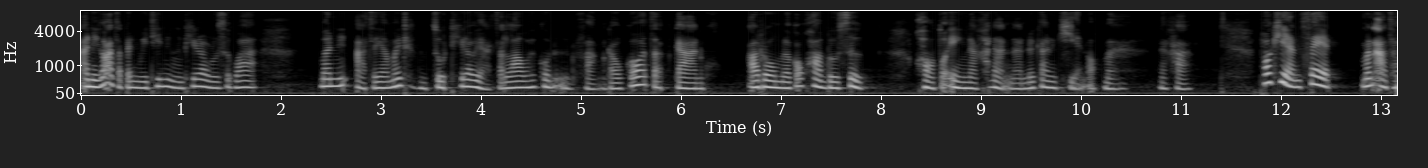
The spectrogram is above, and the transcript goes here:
อันนี้ก็อาจจะเป็นวิธีหนึ่งที่เรารู้สึกว่ามันอาจจะยังไม่ถึงจุดที่เราอยากจะเล่าให้คนอื่นฟัง เราก็จัดการอารมณ์แล้วก็ความรู้สึก ของตัวเองนะขนาดนั้นด้วยการเขียนออกมานะคะพอเขียนเสร็จมันอาจจะ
